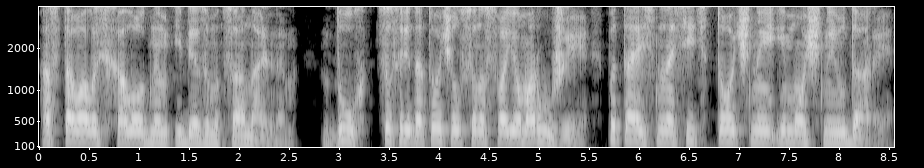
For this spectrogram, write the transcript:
оставалось холодным и безэмоциональным. Дух сосредоточился на своем оружии, пытаясь наносить точные и мощные удары.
